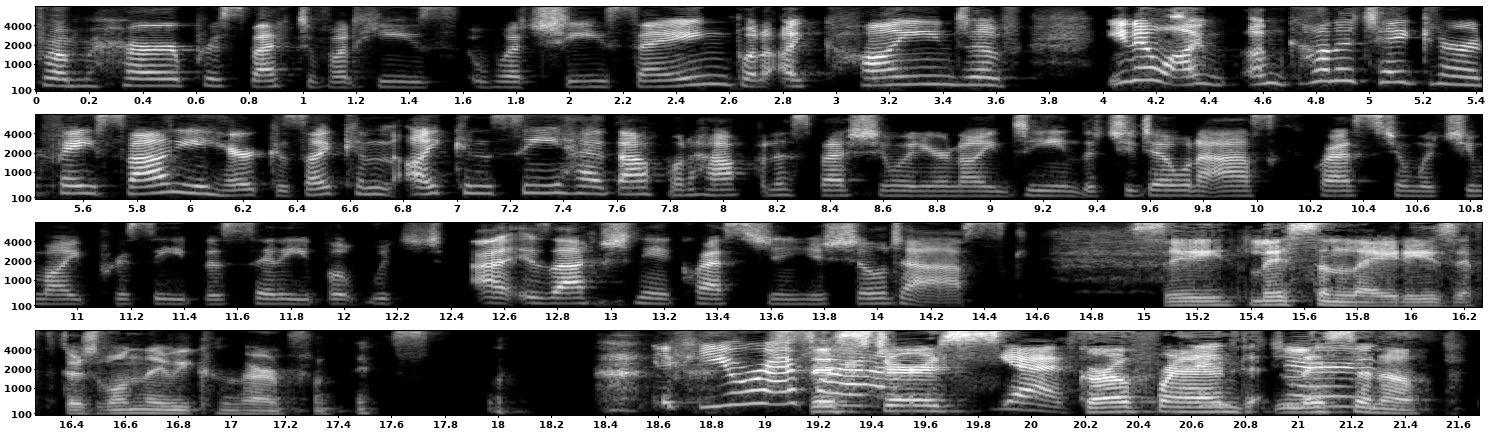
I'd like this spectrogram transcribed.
from her perspective, what he's what she's saying. But I kind of, you know, I'm I'm kind of taking her at face value here because I can I can see how that would happen, especially when you're 19, that you don't want to ask a question which you might perceive as silly, but which uh, is actually a question you should ask. See, listen, ladies, if there's one thing we can learn from this, If you were ever asked- sisters, yes, girlfriend, listen up.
